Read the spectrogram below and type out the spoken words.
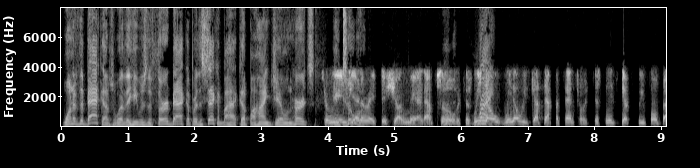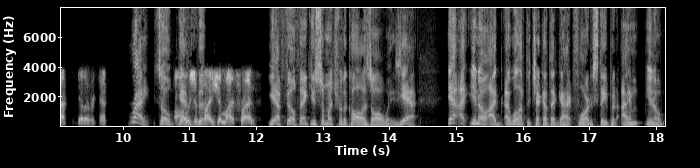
one of the backups, whether he was the third backup or the second backup behind Jalen Hurts. To regenerate this young man, absolutely, because we Right. know we know he's got that potential. He just needs to get people back together again. Right. So yeah, Always a Phil- pleasure, my friend. Yeah, Phil, thank you so much for the call as always. Yeah. Yeah, I, you know, I, I will have to check out that guy at Florida State, but I'm, you know,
